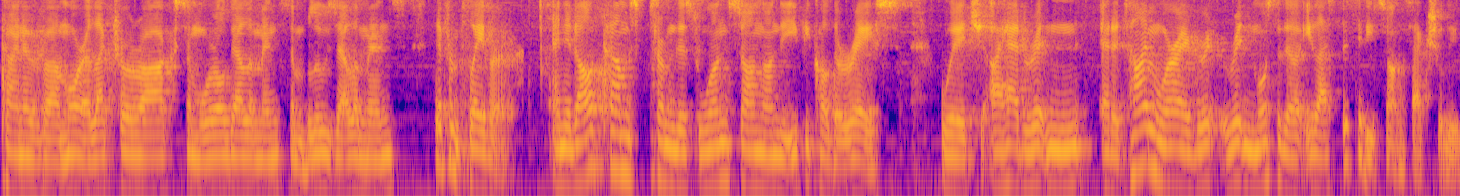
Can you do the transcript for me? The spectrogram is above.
kind of uh, more electro rock some world elements some blues elements different flavor. And it all comes from this one song on the ep called the race which I had written at a time where I'd written most of the elasticity songs actually.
